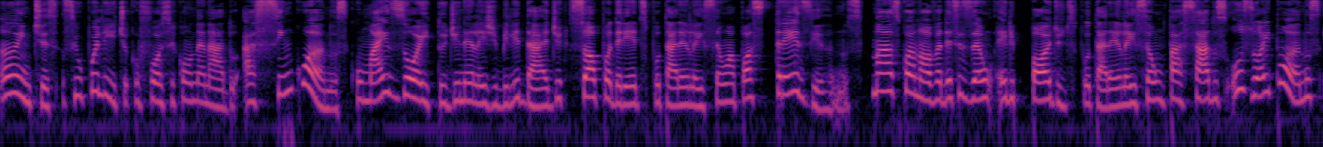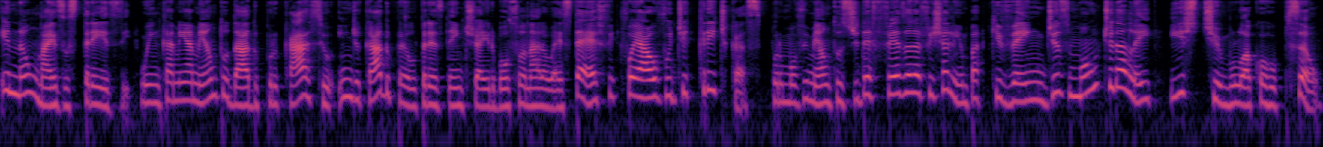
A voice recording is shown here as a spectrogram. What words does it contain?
antes, se o político fosse condenado a cinco anos, com mais oito de inelegibilidade, só poderia disputar a eleição após 13 anos. Mas, com a nova decisão, ele pode disputar a eleição passados os oito anos anos e não mais os 13. O encaminhamento dado por Cássio, indicado pelo presidente Jair Bolsonaro ao STF, foi alvo de críticas por movimentos de defesa da ficha limpa que veem desmonte da lei e estímulo à corrupção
